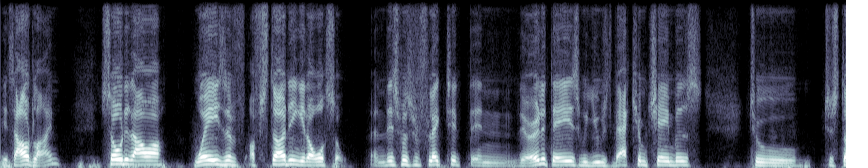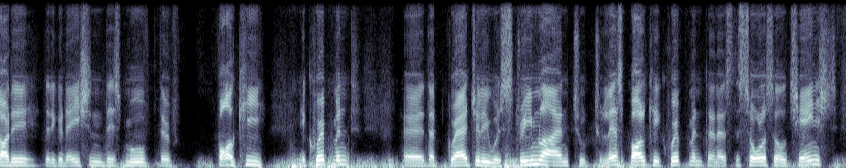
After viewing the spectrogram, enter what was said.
its outline, so did our ways of, of studying it also. And this was reflected in the early days. We used vacuum chambers to, to study the degradation. This moved the bulky equipment uh, that gradually was streamlined to, to less bulky equipment. And as the solar cell changed, uh,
